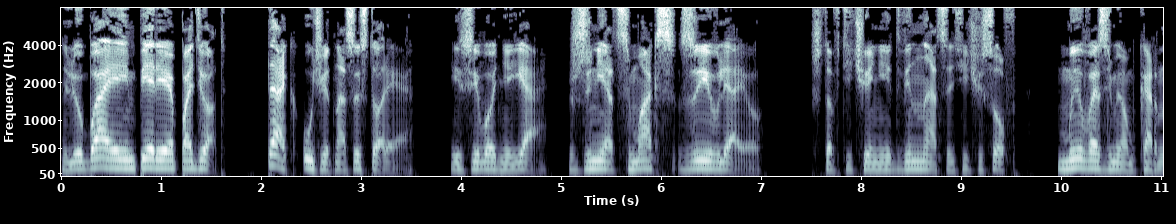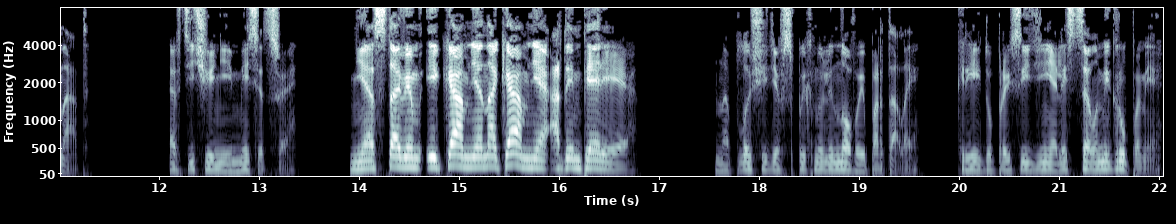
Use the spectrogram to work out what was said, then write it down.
Любая империя падет. Так учит нас история. И сегодня я, жнец Макс, заявляю, что в течение 12 часов мы возьмем Карнат. А в течение месяца не оставим и камня на камне от Империи!» На площади вспыхнули новые порталы. К рейду присоединялись целыми группами.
